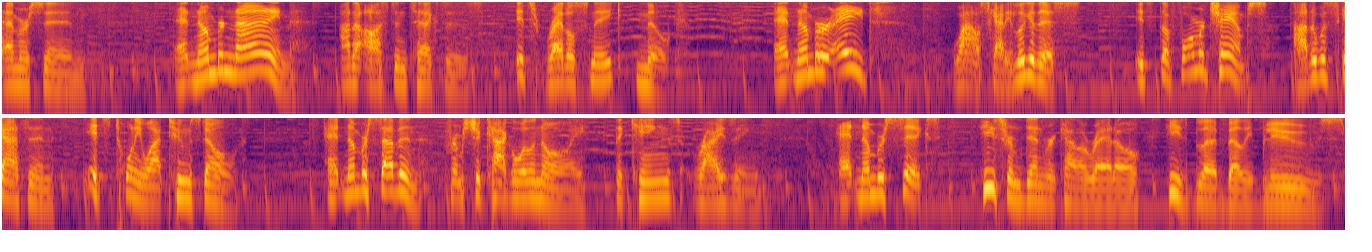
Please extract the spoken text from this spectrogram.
Emerson. At number 9, out of Austin, Texas, it's Rattlesnake Milk. At number 8, wow, Scotty, look at this. It's the former champs out of Wisconsin. It's 20 Watt Tombstone. At number seven, from Chicago, Illinois, The Kings Rising. At number six, he's from Denver, Colorado. He's Blood Belly Blues.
